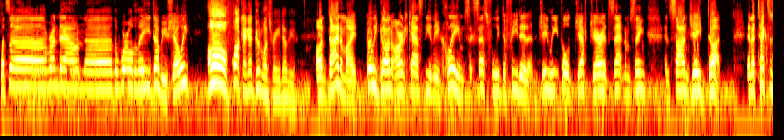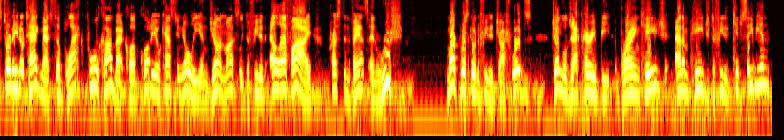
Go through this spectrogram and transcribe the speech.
Let's uh, run down uh, the world of AEW, shall we? Oh fuck! I got good ones for AEW. On Dynamite, Billy Gunn, Orange Cassidy, and the Acclaim successfully defeated Jay Lethal, Jeff Jarrett, Satnam Singh, and Sanjay Dutt. In a Texas Tornado tag match, the Blackpool Combat Club, Claudio Castagnoli and Jon Moxley defeated LFI, Preston Vance, and Roosh. Mark Briscoe defeated Josh Woods. Jungle Jack Perry beat Brian Cage. Adam Page defeated Kip Sabian.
